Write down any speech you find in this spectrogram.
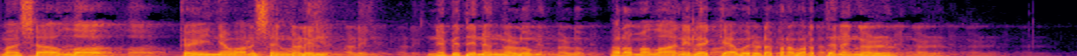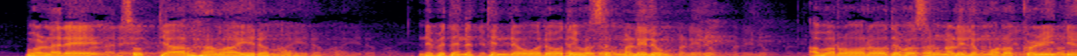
മാഷാ അല്ലാ കഴിഞ്ഞ വർഷങ്ങളിൽ നബിദിനങ്ങളും റമദാനിലൊക്കെ അവരുടെ പ്രവർത്തനങ്ങൾ വളരെ സുത്യാർഹമായിരുന്നു നബിദിനത്തിന്റെ ഓരോ ദിവസങ്ങളിലും അവർ ഓരോ ദിവസങ്ങളിലും ഉറക്കൊഴിഞ്ഞ്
